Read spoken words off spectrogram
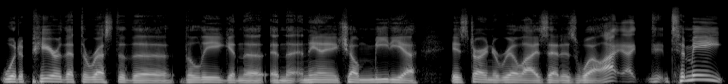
would appear that the rest of the the league and the and the and the NHL media is starting to realize that as well. I, I to me,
